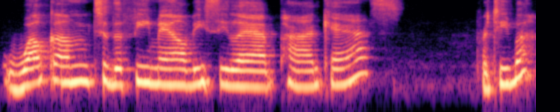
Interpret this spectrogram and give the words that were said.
Welcome to the Female VC Lab podcast. Pratibha,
